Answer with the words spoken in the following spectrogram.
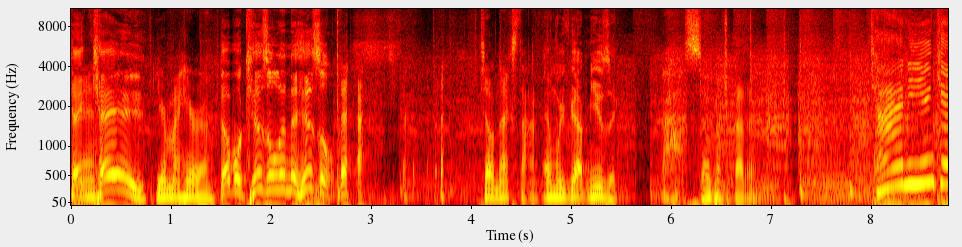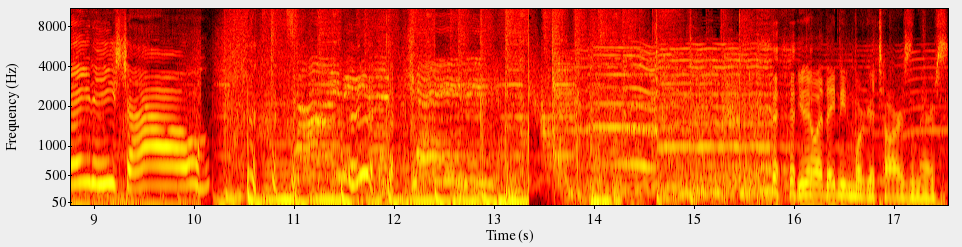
man, KK. you're my hero. Double kizzle in the hizzle. Till next time. and we've got music. Ah, so much better. Tiny and Katie show. Tiny and Katie. You know what? They need more guitars in theirs.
